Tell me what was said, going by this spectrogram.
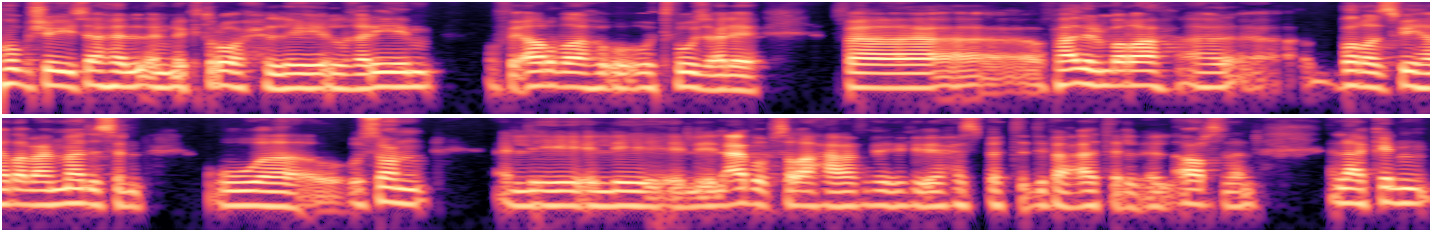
هو بشيء سهل إنك تروح للغريم وفي أرضه وتفوز عليه. ف- فهذه المباراة برز فيها طبعا ماديسون وسون اللي اللي اللي لعبوا بصراحة في في حسبة دفاعات ال- الأرسنال. لكن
